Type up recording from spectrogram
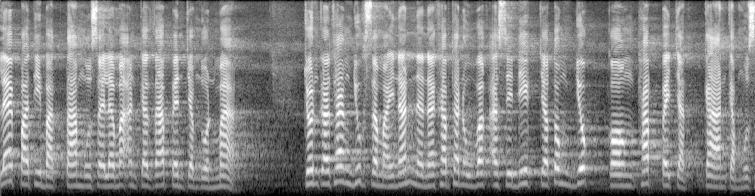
และปฏิบัติตามมูไซลามะอันกัดดาบเป็นจำนวนมาก จนกระทั่งยุคสมัยนั้นนะครับ ท่านอุบักอัสซิดิกจะต้องยกกองทัพไปจัดการกับมุไซ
